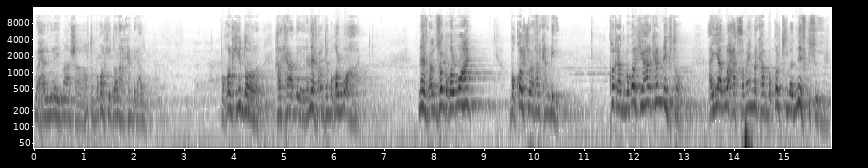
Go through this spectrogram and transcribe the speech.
Waxaa lagu leeyay maasha allah horta boqolkii dollar halkan dhig adu boqolkii dollar halkan ad dhigayla neefka cunta boqol buu ahaa. Neefka cunta soo boqol mu ahay boqolkii baad halkan dhigi. Kolkaad boqolkii halkan dhigto ayaad waxaad samayn markaa boqolkiibaad neef ku soo iibin.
